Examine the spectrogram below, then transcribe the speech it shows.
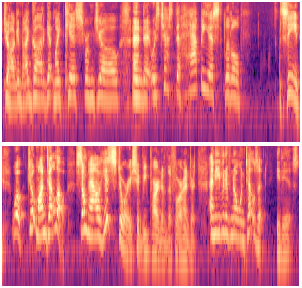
jogging by. Gotta get my kiss from Joe, and it was just the happiest little scene. Well, Joe Mondello, somehow his story should be part of the 400th. And even if no one tells it, it is.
